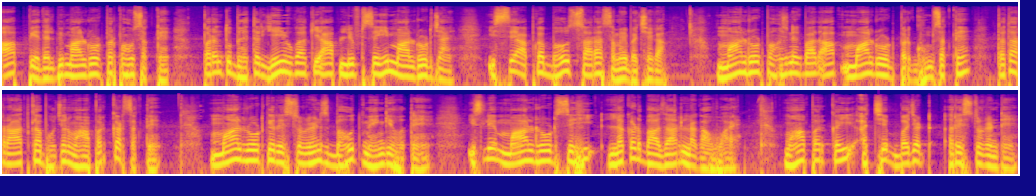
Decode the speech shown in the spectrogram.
आप पैदल भी माल रोड पर पहुँच सकते हैं, परंतु बेहतर यही होगा कि आप लिफ्ट से ही माल रोड जाएँ। इससे आपका बहुत सारा समय बचेगा। माल रोड पहुँचने के बाद आप माल रोड पर घूम सकते हैं तथा रात का भोजन वहाँ पर कर सकते हैं। माल रोड के रेस्टोरेंट्स बहुत महँगे होते हैं, इसलिए माल रोड से ही लकड़ बाज़ार लगा हुआ है। वहाँ पर कई अच्छे बजट रेस्टोरेंट हैं,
